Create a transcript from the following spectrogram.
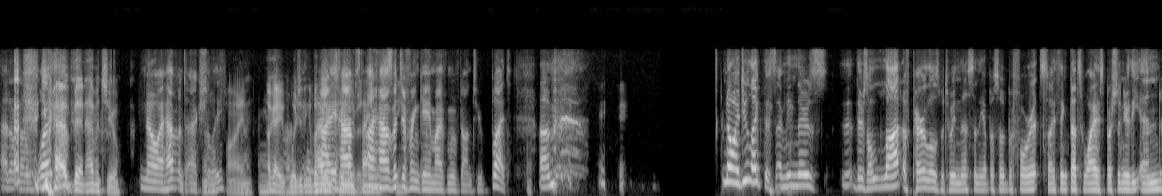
I don't know you what. have been, haven't you? No, I haven't Oh, actually. fine. Okay. what do you think about? I I haven't David? seen have Stein I have a different game I've moved on to, but um, no, I do like this. I mean, there's there's a lot of parallels between this and the episode before it, so I think that's why, especially near the end,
